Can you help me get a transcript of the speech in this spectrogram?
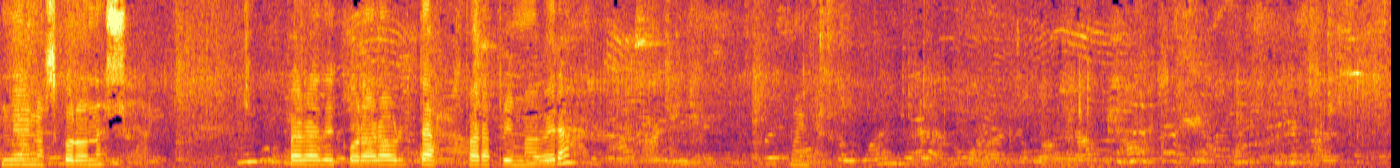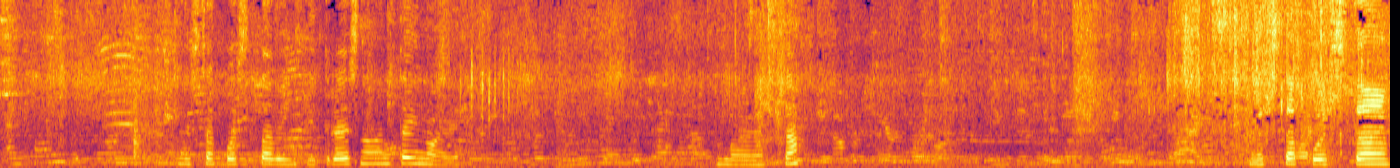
miren las coronas para decorar ahorita para primavera Esta cuesta $23.99. Bueno, esta. Esta cuesta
